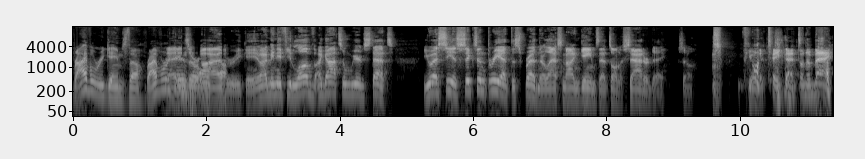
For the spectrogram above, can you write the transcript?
Rivalry games though, rivalry that games is a rivalry game. I mean, if you love, I got some weird stats. USC is six and three at the spread in their last nine games. That's on a Saturday. So if you want to take that to the bank,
